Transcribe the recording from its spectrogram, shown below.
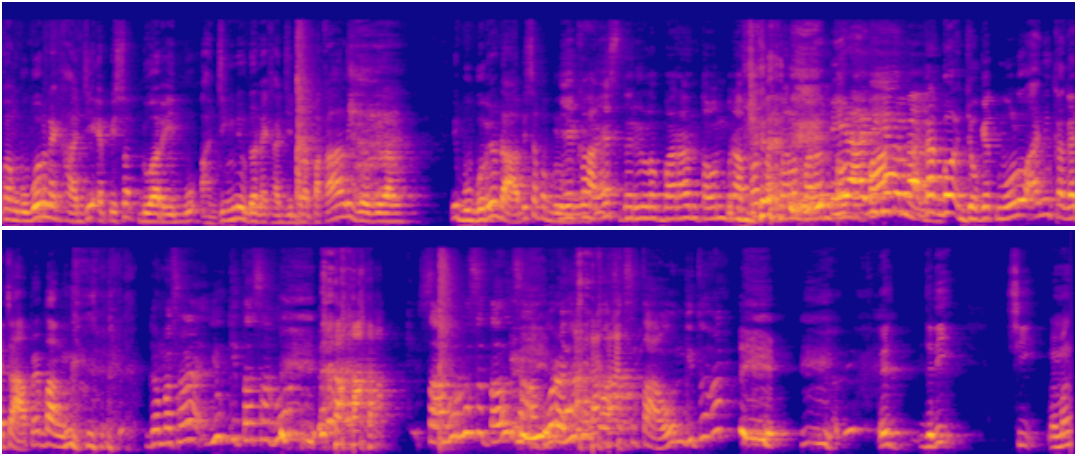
tukang bubur naik haji episode 2000 anjing ini udah naik haji berapa kali gua bilang. Ini buburnya udah habis apa belum? YKS dari lebaran tahun berapa sampai lebaran tahun iya anjing itu ngakak gua joget mulu anjing kagak capek bang. Gak masalah, yuk kita sahur. sahur lu setahun sahur aja lu puasa setahun gitu kan. eh, jadi si memang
